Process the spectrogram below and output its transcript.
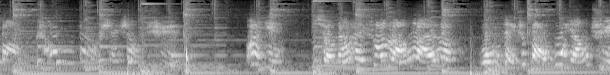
棒冲到山上去。快点，小男孩说狼来了，我们得去保护羊群。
